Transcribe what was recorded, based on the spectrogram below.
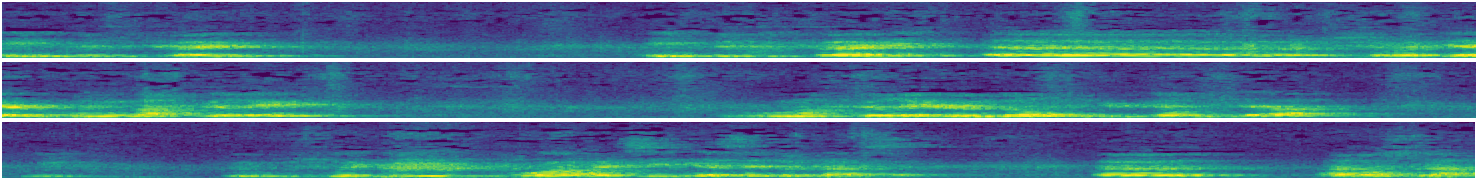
et une petite feuille. Et une petite feuille euh, sur laquelle vous marquerez, vous marquerez le nom du candidat que vous souhaitez voir accéder à cette place. Euh, avant cela,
